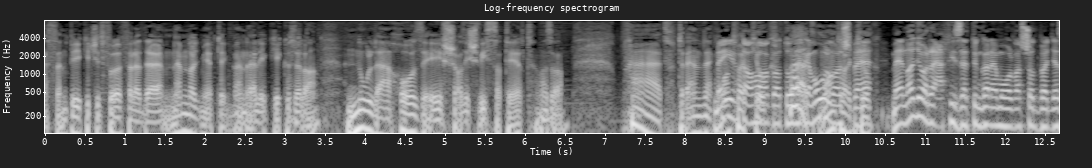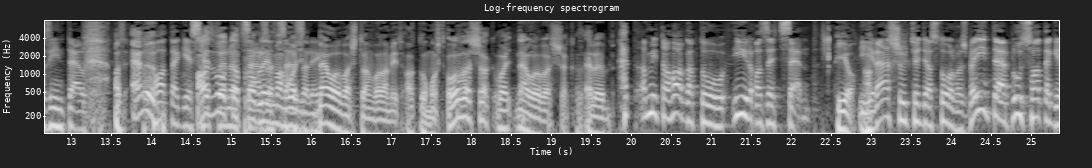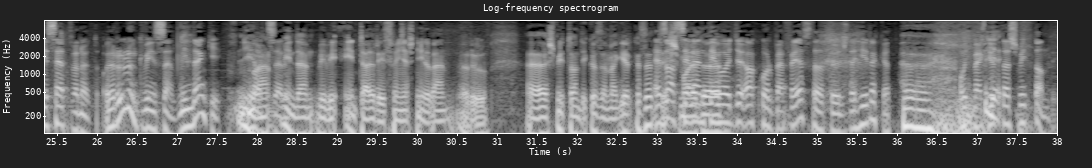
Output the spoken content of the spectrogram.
S&P kicsit fölfele, de nem nagy mértékben eléggé közel a nullához, és az is visszatért, az a Hát, trendnek Beírta mondhatjuk. a hallgató, hát, nekem olvas be, mert nagyon ráfizetünk, ha nem olvasod be, hogy az Intel az előbb az volt a probléma, hogy beolvastam valamit, akkor most olvassak, vagy ne olvassak az előbb. Hát, amit a hallgató ír, az egy szent. Jó. Írás, úgyhogy azt olvas be. Intel plusz 6,75. Örülünk, Vincent? Mindenki? Nyilván, Nagyszerű. minden Intel részvényes nyilván örül Uh, Schmidt Andi közben megérkezett. Ez és azt majd, jelenti, uh, hogy akkor befejezted a tőzsde híreket? Uh, Hogy megjött figyelj- a Schmidt Andi?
